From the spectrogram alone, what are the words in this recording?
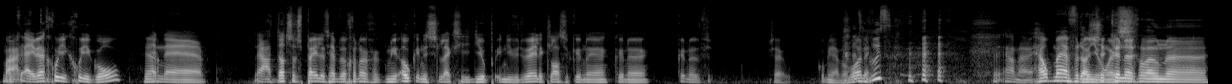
Maar Oké. nee, wel een goede, goede goal. Ja. En eh, ja, dat soort spelers hebben we genoeg nu ook in de selectie die op individuele klassen kunnen... kunnen, kunnen zo, kom jij maar worden. goed? Ja, nou, help me even dan Dus ze jongens. kunnen gewoon eh,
